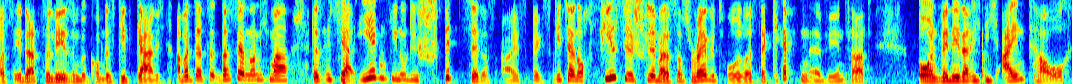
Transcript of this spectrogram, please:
was ihr da zu lesen bekommt. Das geht gar nicht. Aber das, das, ist ja noch nicht mal, das ist ja irgendwie nur die Spitze des Eisbergs. Es geht ja noch viel, viel schlimmer. Das ist das Rabbit Hole, was der Captain erwähnt hat. Und wenn ihr da richtig eintaucht,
